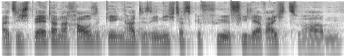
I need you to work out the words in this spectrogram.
Als sie später nach Hause ging, hatte sie nicht das Gefühl, viel erreicht zu haben.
